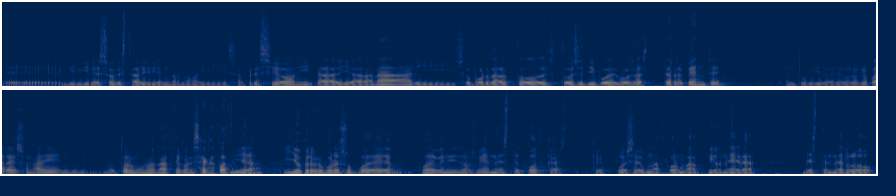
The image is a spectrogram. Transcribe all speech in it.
eh, vivir eso que está viviendo, ¿no? Y esa presión y cada día ganar y soportar todo ese tipo de cosas de repente en tu vida. Yo creo que para eso nadie, no todo el mundo nace con esa capacidad. Y yo creo que por eso puede, puede venirnos bien este podcast, que fuese una forma pionera de extenderlo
